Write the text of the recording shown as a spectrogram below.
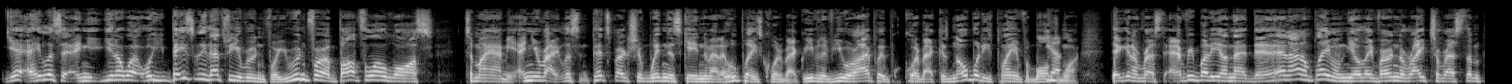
Yeah. Hey, listen, and you, you know what? Well, you, basically that's what you're rooting for. You're rooting for a Buffalo loss to Miami. And you're right. Listen, Pittsburgh should win this game no matter who plays quarterback, even if you or I play quarterback, because nobody's playing for Baltimore. Yep. They're going to rest everybody on that day. And I don't blame them. You know, they've earned the right to rest them.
